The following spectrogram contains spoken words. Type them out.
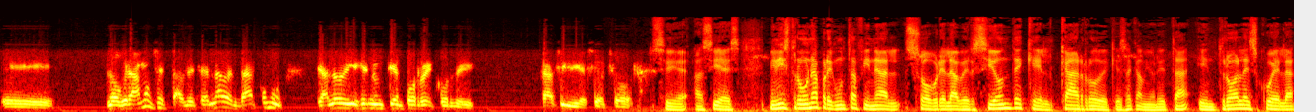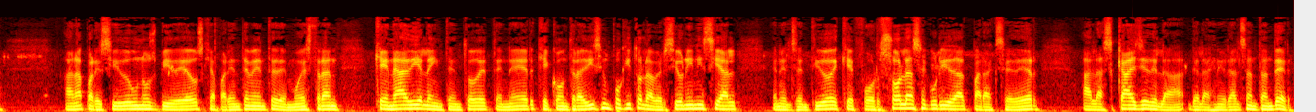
eh, logramos establecer la verdad como ya lo dije en un tiempo récord de casi 18 horas. Sí, así es. Ministro, una pregunta final sobre la versión de que el carro, de que esa camioneta entró a la escuela. Han aparecido unos videos que aparentemente demuestran que nadie la intentó detener, que contradice un poquito la versión inicial en el sentido de que forzó la seguridad para acceder a las calles de la, de la General Santander.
